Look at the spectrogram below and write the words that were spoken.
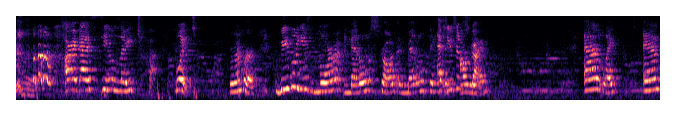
Yeah. All right, guys. See you later. Wait. Remember, we will use more metal straws and metal things. If you subscribe, and like and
